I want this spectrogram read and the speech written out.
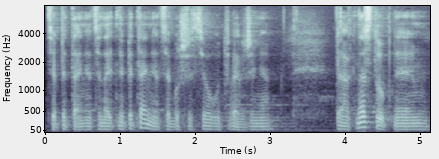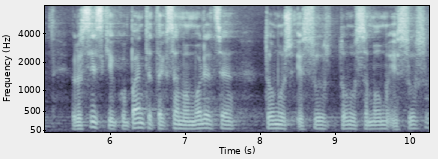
це, питання. Це навіть не питання, це більше всього утвердження. Так, наступне. Російські окупанти так само моляться тому ж Ісус, тому самому Ісусу.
